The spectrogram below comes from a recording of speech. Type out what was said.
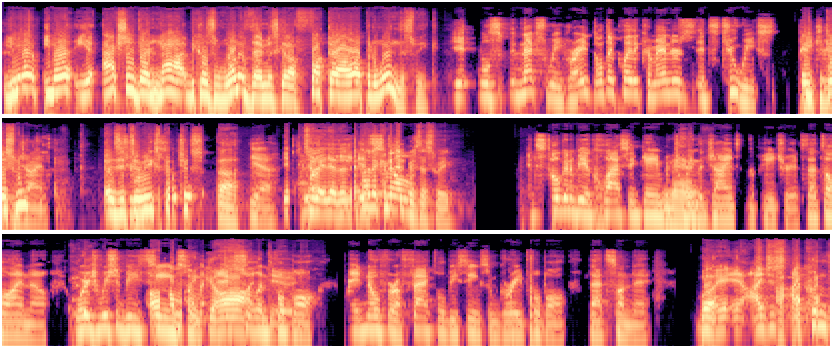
You know, what? you know, what? Yeah, actually, they're not because one of them is gonna fuck it all up and win this week. It, well, next week, right? Don't they play the Commanders? It's two weeks. Is it Patriots this week? Giants. Is it Two two weeks, weeks. pitches? Uh, Yeah. Yeah, so Well, wait, they, they play the it's still- Commanders this week. It's still going to be a classic game between Man. the Giants and the Patriots. That's all I know. Where we should be Oh seeing my some God, excellent dude. football. I know for a fact we'll be seeing some great football that Sunday. but I, I just I couldn't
